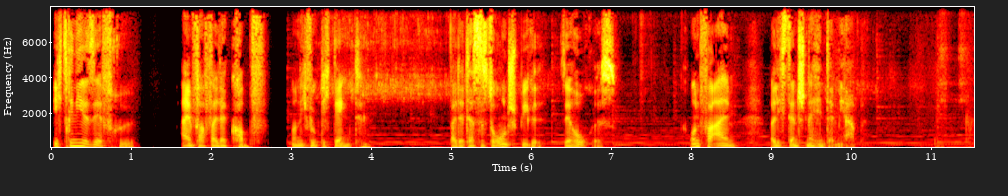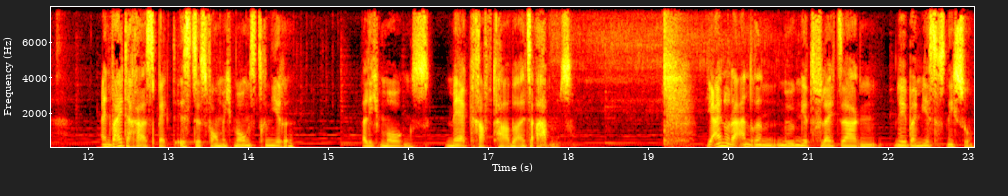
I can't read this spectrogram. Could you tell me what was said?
Ich trainiere sehr früh, einfach weil der Kopf noch nicht wirklich denkt, weil der Testosteronspiegel sehr hoch ist und vor allem, weil ich es dann schnell hinter mir habe. Ein weiterer Aspekt ist es, warum ich morgens trainiere, weil ich morgens mehr Kraft habe als abends. Die einen oder anderen mögen jetzt vielleicht sagen, nee, bei mir ist das nicht so.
